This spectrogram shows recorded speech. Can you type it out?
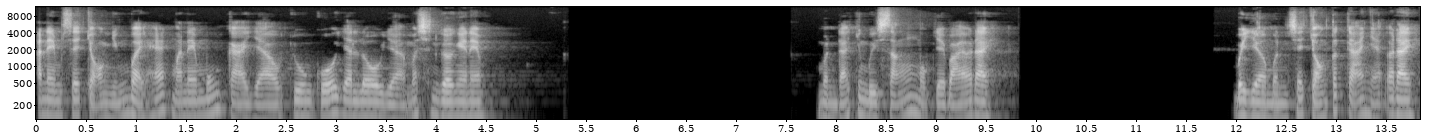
anh em sẽ chọn những bài hát mà anh em muốn cài vào chuông của Zalo và Messenger nghe anh em. Mình đã chuẩn bị sẵn một vài bài ở đây. Bây giờ mình sẽ chọn tất cả nhạc ở đây.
